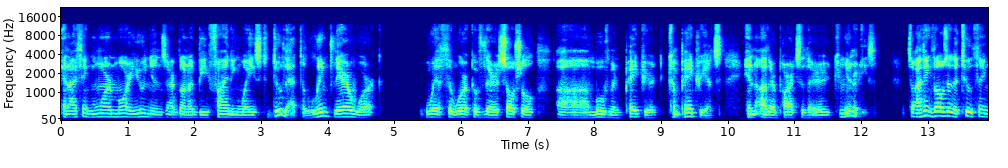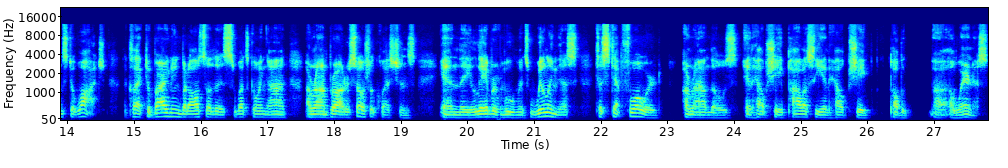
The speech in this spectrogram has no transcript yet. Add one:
And I think more and more unions are going to be finding ways to do that, to link their work with the work of their social uh, movement patriot compatriots in other parts of their communities. So I think those are the two things to watch: collective bargaining, but also this what's going on around broader social questions and the labor movement's willingness to step forward around those and help shape policy and help shape public uh, awareness.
